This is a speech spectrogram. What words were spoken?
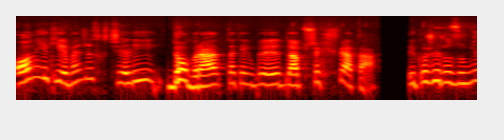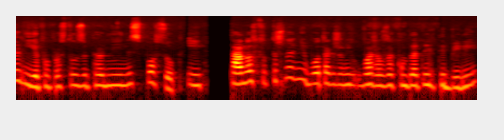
on, jak i Avengers chcieli dobra, tak jakby dla wszechświata, tylko że rozumieli je po prostu w zupełnie inny sposób. I Thanos to też nie było tak, że on ich uważał za kompletnych debili,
